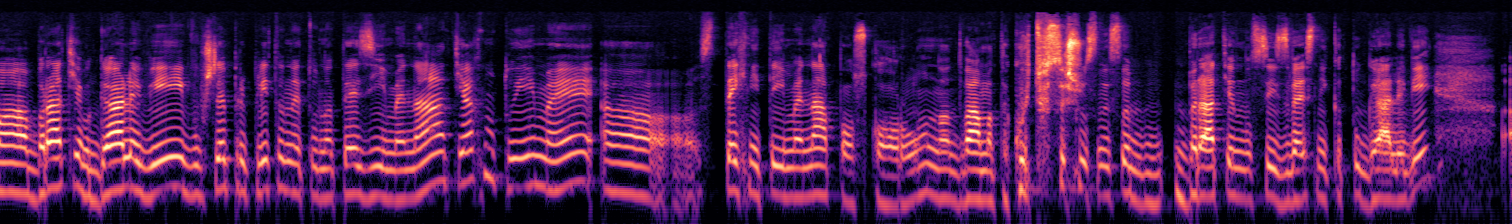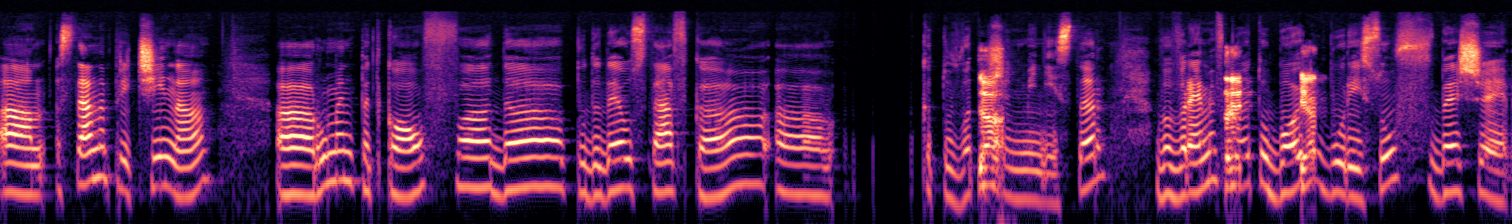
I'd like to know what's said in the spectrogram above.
а, братя Галеви и въобще преплитането на тези имена. Тяхното име, а, с техните имена по-скоро, на двамата, които всъщност не са братя, но са известни като Галеви, а, стана причина а, Румен Петков а, да подаде оставка а, като вътрешен да. министр, във време, в което Бойко Борисов беше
